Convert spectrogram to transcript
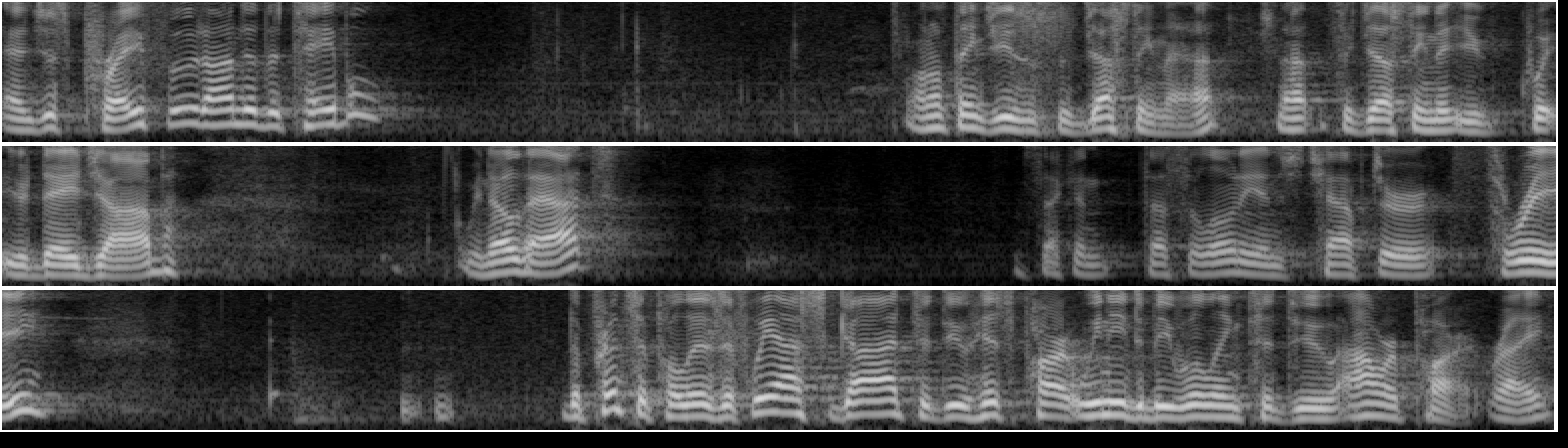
and just pray food onto the table? I don't think Jesus is suggesting that. He's not suggesting that you quit your day job. We know that. Second Thessalonians chapter 3 the principle is if we ask God to do his part, we need to be willing to do our part, right?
